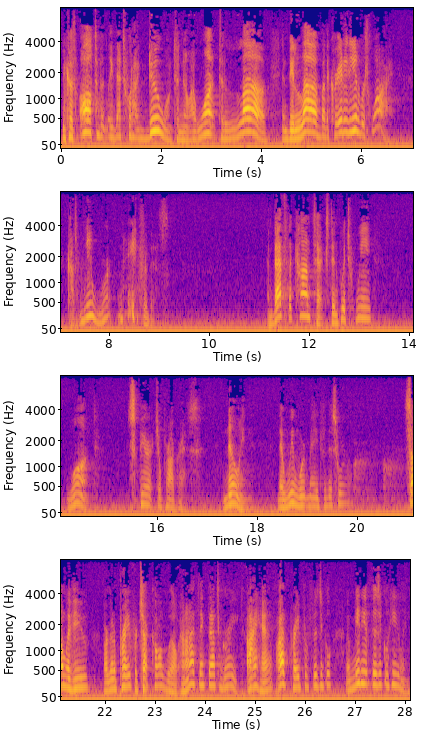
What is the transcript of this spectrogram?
because ultimately that's what I do want to know. I want to love and be loved by the creator of the universe. Why? Because we weren't made for this. And that's the context in which we want spiritual progress, knowing that we weren't made for this world. Some of you are going to pray for Chuck Caldwell. And I think that's great. I have. I've prayed for physical, immediate physical healing.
